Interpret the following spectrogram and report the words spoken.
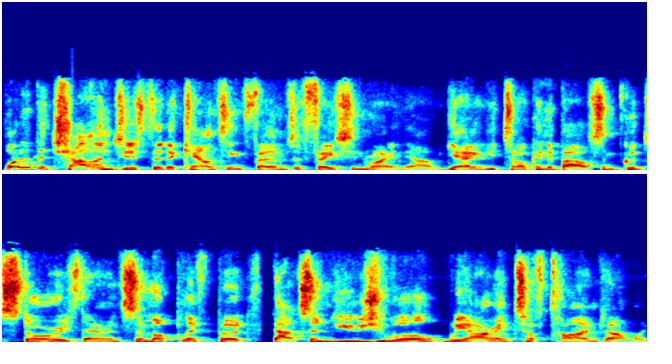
what are the challenges that accounting firms are facing right now. Yeah, you're talking about some good stories there and some uplift, but that's unusual. We are in tough times, aren't we?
